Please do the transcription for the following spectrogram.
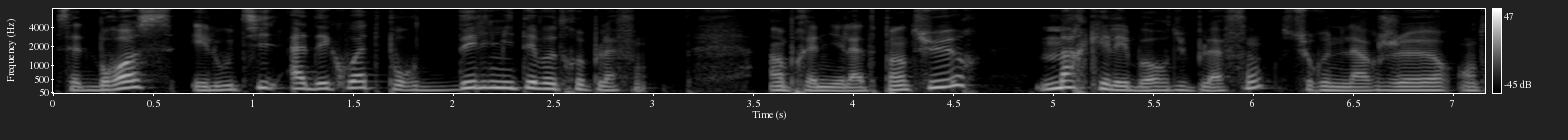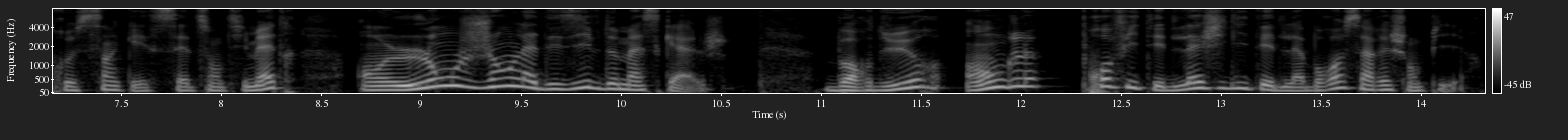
Cette brosse est l'outil adéquat pour délimiter votre plafond. Imprégnez-la de peinture, marquez les bords du plafond sur une largeur entre 5 et 7 cm en longeant l'adhésif de masquage. Bordure, angle, profitez de l'agilité de la brosse à réchampir.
